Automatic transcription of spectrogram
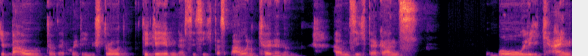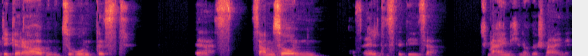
gebaut oder wurde ihnen Stroh gegeben, dass sie sich das bauen können und haben sich da ganz wohlig eingegraben und zu unterst der Samson, das älteste dieser Schweinchen oder Schweine,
